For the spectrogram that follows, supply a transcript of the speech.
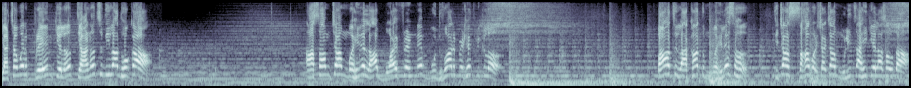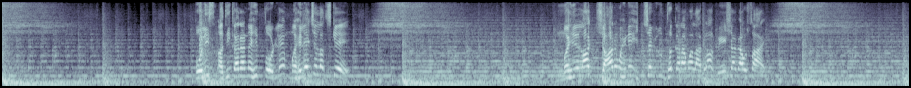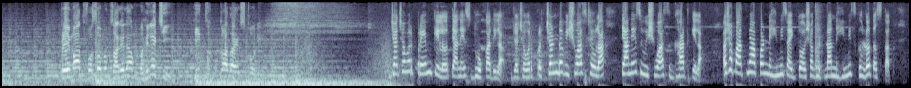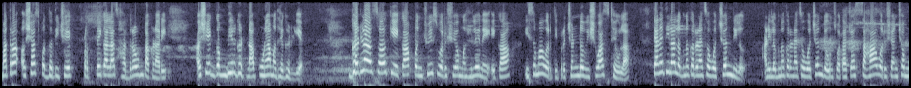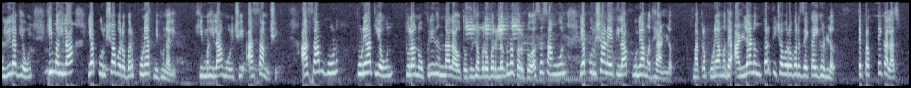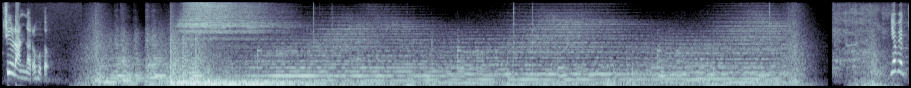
ज्याच्यावर प्रेम केलं त्यानंच दिला धोका. आसामच्या महिलेला बॉयफ्रेंडने बुधवार पेठेत विकलं. पाच लाखात महिलेसह तिच्या सहा वर्षाच्या मुलीचाही केला सौदा. पोलीस अधिकाऱ्यांनाही तोडले महिलेचे लचके. महिलेला चार महिने इच्छेविरुद्ध करावा लागला वेशा व्यवसाय. प्रेमात फसवणूक झालेल्या महिलेची ही धक्कादायक स्टोरी ज्याच्यावर प्रेम केलं त्यानेच धोका दिला. ज्याच्यावर प्रचंड विश्वास ठेवला त्यानेच विश्वासघात केला. अशा बातम्या आपण नेहमीच ऐकतो अशा घटना नेहमीच घडत असतात. मात्र अशाच पद्धतीची एक प्रत्येकालाच हादरवून टाकणारी अशी एक गंभीर घटना पुण्यामध्ये घडली आहे. घडलं असं की एका पंचवीस वर्षीय महिलेने एका इसमावरती प्रचंड विश्वास ठेवला. त्याने तिला लग्न करण्याचं वचन दिलं आणि लग्न करण्याचं वचन देऊन स्वतःच्या सहा वर्षांच्या मुलीला घेऊन ही महिला या पुरुषाबरोबर पुण्यात निघून आली. ही महिला मूळची आसामची. आसामहून पुण्यात येऊन तुला नोकरी धंदा लावतो तुझ्याबरोबर लग्न करतो असं सांगून या पुरुषाने तिला पुण्यामध्ये आणलं. मात्र पुण्यामध्ये आणल्यानंतर तिच्याबरोबर जे काही घडलं ते प्रत्येकालाच चीड आणणारं होतं.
